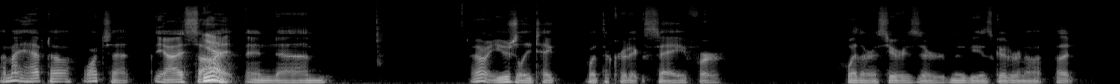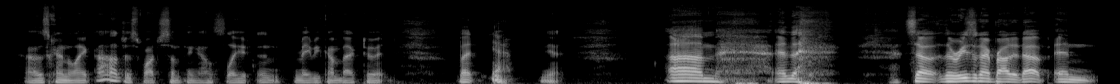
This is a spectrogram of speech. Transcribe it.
I might have to watch that. Yeah, I saw Yeah. it, and um, I don't usually take what the critics say for whether a series or movie is good or not, but I was kind of like, oh, I'll just watch something else late and maybe come back to it. But Yeah. yeah. Um, and the, so the reason I brought it up, and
